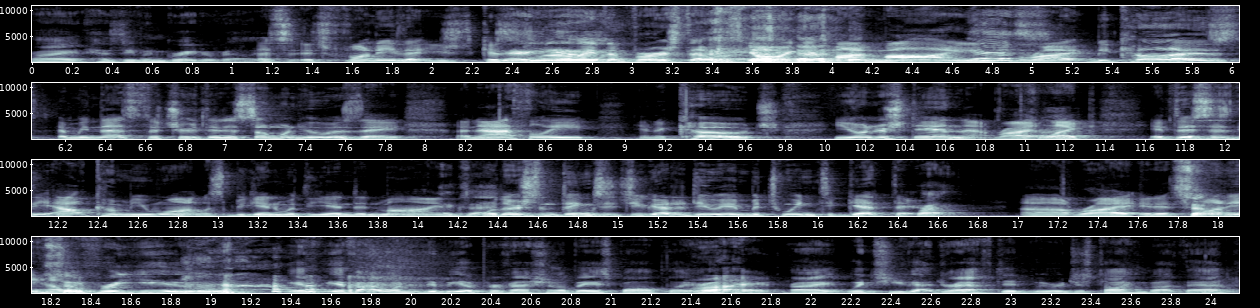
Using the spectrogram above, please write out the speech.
right, has even greater value. It's, it's funny that you, because literally the verse that was going in my mind, yes. right? Because, I mean, that's the truth. And as someone who is a an athlete and a coach, you understand that, right? Like, if this is the outcome you want, let's begin with the end in mind. Exactly. Well, there's some things that you got to do in between to get there. Right. Uh, right, and it's so, funny how. So we... for you, if, if I wanted to be a professional baseball player, right, right, which you got drafted, we were just talking about that. Yeah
